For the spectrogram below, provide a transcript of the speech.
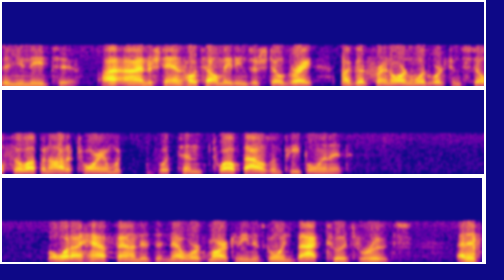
then you need to. I, I understand hotel meetings are still great. My good friend Orrin Woodward can still fill up an auditorium with with ten, twelve thousand people in it. But what I have found is that network marketing is going back to its roots and it's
